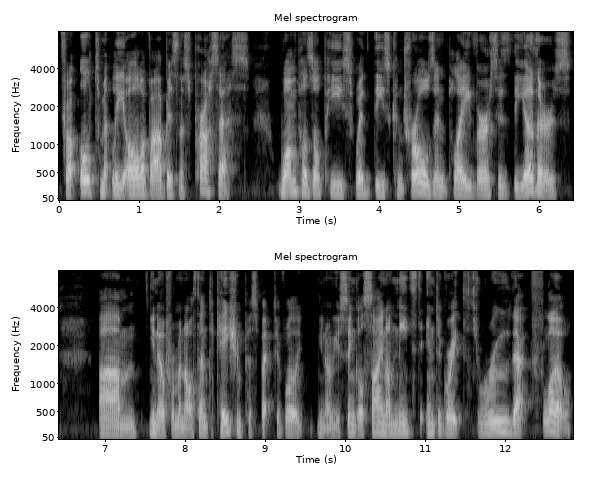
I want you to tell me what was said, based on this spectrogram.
for ultimately all of our business process. One puzzle piece with these controls in play versus the others um, you know from an authentication perspective. Well you know your single sign-on needs to integrate through that flow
